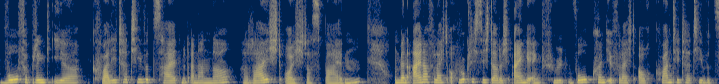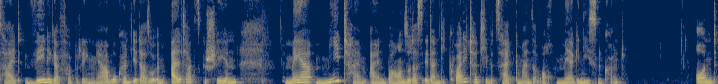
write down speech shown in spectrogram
wo verbringt ihr qualitative Zeit miteinander? Reicht euch das beiden? Und wenn einer vielleicht auch wirklich sich dadurch eingeengt fühlt, wo könnt ihr vielleicht auch quantitative Zeit weniger verbringen? Ja, wo könnt ihr da so im Alltagsgeschehen mehr Me-Time einbauen, sodass ihr dann die qualitative Zeit gemeinsam auch mehr genießen könnt? Und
